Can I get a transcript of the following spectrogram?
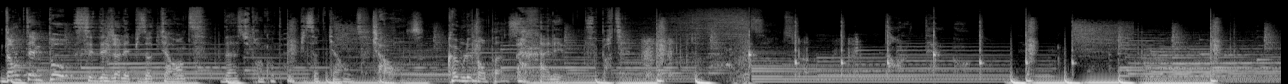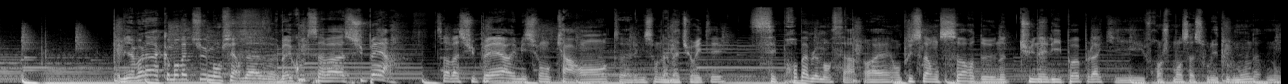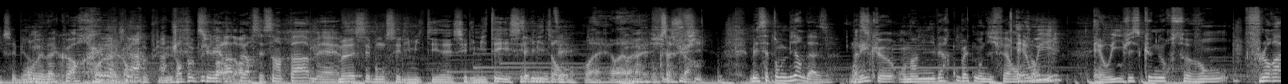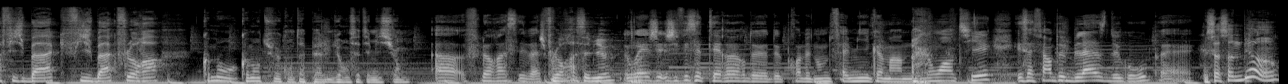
Dans le tempo, c'est déjà l'épisode 40. Daz, tu te rends compte Épisode 40. 40. Comme le temps passe. Allez, c'est parti. Eh bien voilà, comment vas-tu mon cher Daz? Bah écoute, ça va super. Ça va super. Émission 40, euh, l'émission de la maturité. C'est probablement ça. Ouais. En plus là, on sort de notre tunnel hip-hop là, qui franchement, ça saoulait tout le monde. Donc c'est bien. On est d'accord. Ouais, j'en peux plus. J'en peux plus. Les rappeurs, rap. c'est sympa, mais... Mais c'est bon, c'est limité, c'est limité et c'est limitant. limité. Ouais, ouais, ouais. Donc ça suffit. Mais ça tombe bien Daz, parce Oui. qu'on a un univers complètement différent Eh oui. Eh oui. Puisque nous recevons Flora Fishback, Fishback, Flora. Comment, comment tu veux qu'on t'appelle durant cette émission Ah, Flora, c'est vachement. Flora, c'est mieux Ouais, j'ai j'ai fait cette erreur de, de prendre le nom de famille comme un nom entier et ça fait un peu blase de groupe. euh. Mais ça sonne bien, hein.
